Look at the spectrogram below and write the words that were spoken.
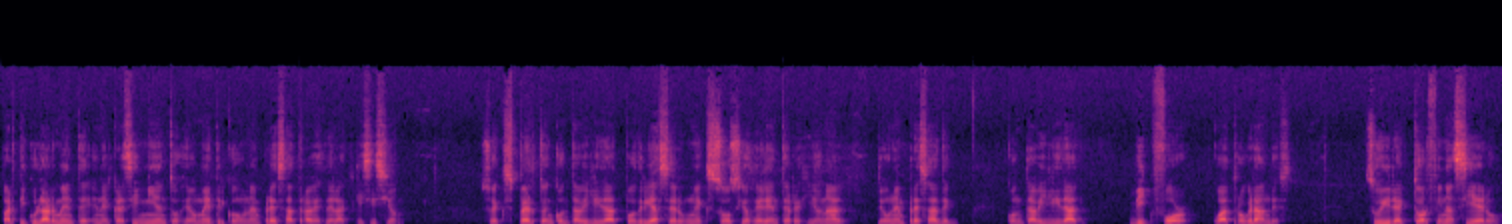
particularmente en el crecimiento geométrico de una empresa a través de la adquisición. Su experto en contabilidad podría ser un ex socio gerente regional de una empresa de contabilidad Big Four, cuatro grandes. Su director financiero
